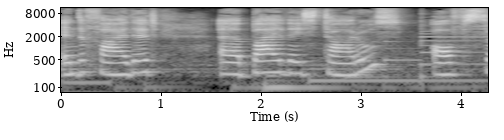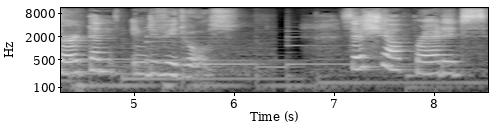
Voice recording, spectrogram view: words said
and defined uh, by the status of certain individuals. Social prejudice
